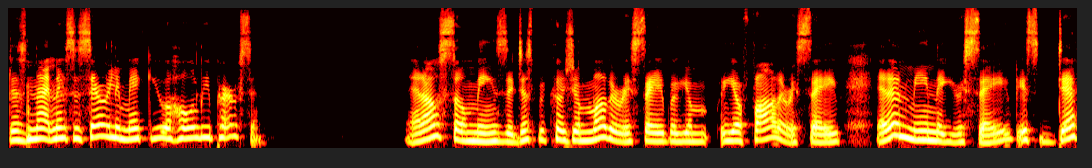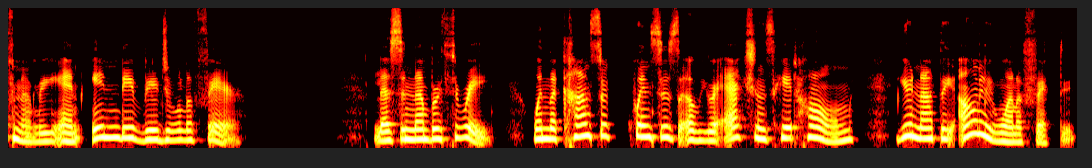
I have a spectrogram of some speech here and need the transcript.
does not necessarily make you a holy person. That also means that just because your mother is saved or your, your father is saved, it doesn't mean that you're saved. It's definitely an individual affair. Lesson number three when the consequences of your actions hit home, you're not the only one affected.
